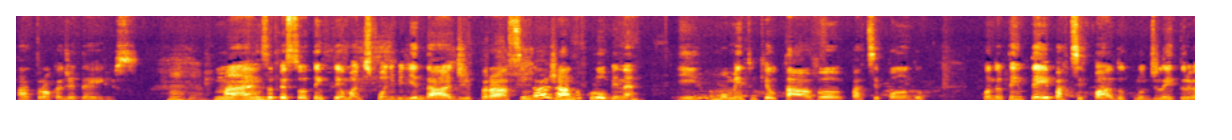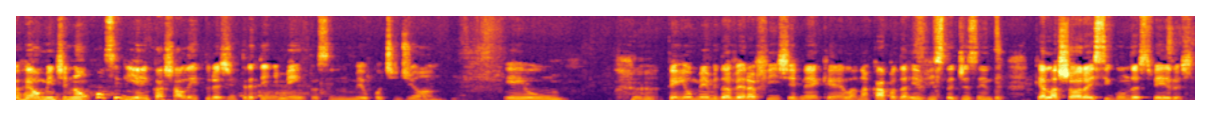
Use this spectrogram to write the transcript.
a troca de ideias. Uhum. Mas a pessoa tem que ter uma disponibilidade para se engajar no clube, né? E no momento em que eu estava participando, quando eu tentei participar do clube de leitura, eu realmente não conseguia encaixar leituras de entretenimento assim no meu cotidiano. Eu Tem o meme da Vera Fischer, né? Que é ela na capa da revista dizendo que ela chora às segundas-feiras.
